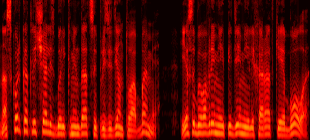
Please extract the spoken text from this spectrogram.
Насколько отличались бы рекомендации президенту Обаме, если бы во время эпидемии лихорадки Эбола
